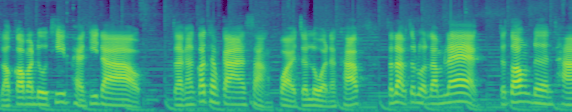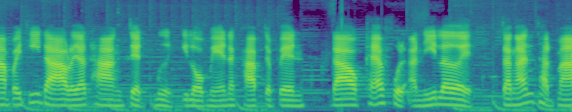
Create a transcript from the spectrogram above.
แล้วก็มาดูที่แผนที่ดาว จากนั้นก็ทำการสั่งปล่อยจรวดนะครับ สำหรับจรวดลำแรกจะต้องเดินทางไปที่ดาวระยะทาง 70,000 กิโลเมตรนะครับ จะเป็นดาวแคฟฟุตอันนี้เลย จากนั้นถัดมา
